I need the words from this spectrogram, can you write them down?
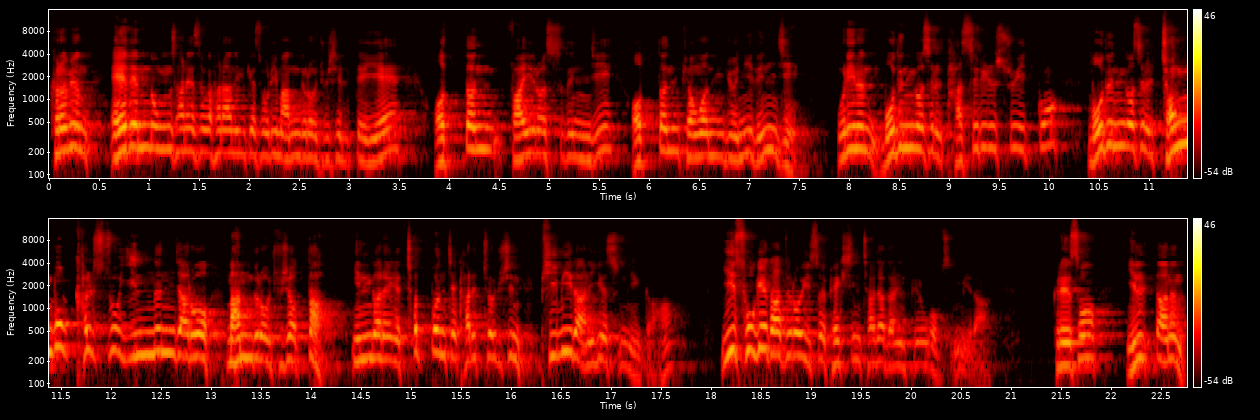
그러면 에덴 동산에서 하나님께서 우리 만들어 주실 때에 어떤 바이러스든지 어떤 병원균이든지 우리는 모든 것을 다스릴 수 있고 모든 것을 정복할 수 있는 자로 만들어 주셨다. 인간에게 첫 번째 가르쳐 주신 비밀 아니겠습니까? 이 속에 다 들어 있어요. 백신 찾아다닐 필요가 없습니다. 그래서 일단은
